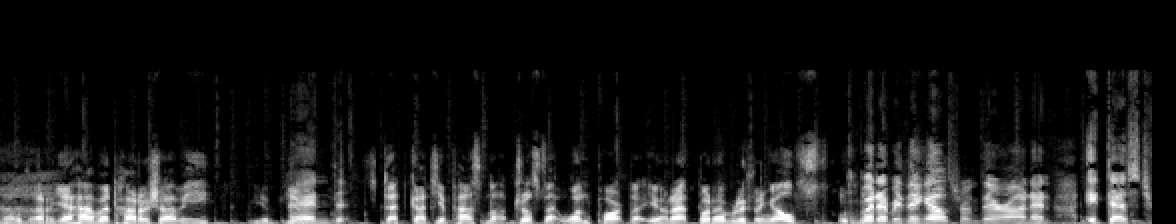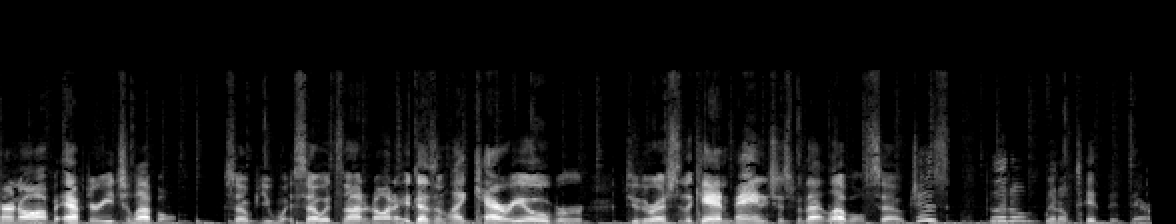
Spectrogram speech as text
Well, there you have it, Harishavi. You, you, And- that got you past not just that one part that you're at, but everything else. but everything else from there on in, it does turn off after each level. So if you so it's not an on it doesn't like carry over to the rest of the campaign. It's just for that level. So just little little tidbit there.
